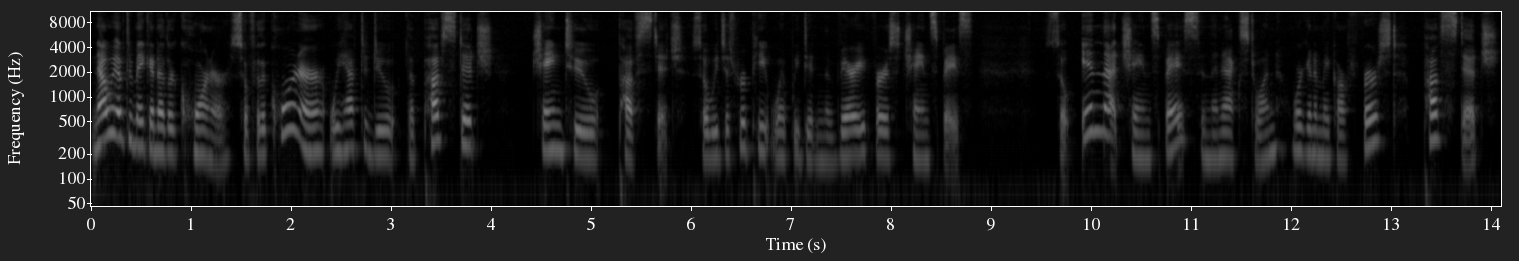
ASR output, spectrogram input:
now we have to make another corner. So for the corner, we have to do the puff stitch, chain two, puff stitch. So we just repeat what we did in the very first chain space. So in that chain space, in the next one, we're going to make our first puff stitch.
